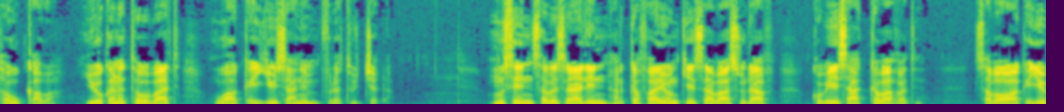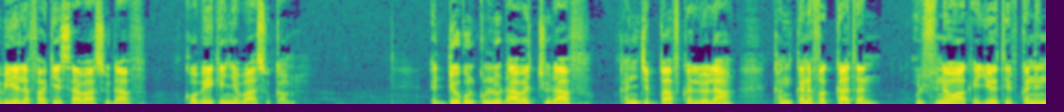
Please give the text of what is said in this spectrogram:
ta'uu qaba. Yoo kana ta'uu baate waaqayyo isaaniin fudhatu jedha. Museen saba israa'eliin harka faayoon keessaa baasuudhaaf kophee isaa akka baafate saba waaqayyo biyya lafaa keessaa baasuudhaaf kophee keenya baasuu qabna. Iddoo qulqulluu dhaabachuudhaaf. kan jibbaaf kan lolaa kan kana fakkaatan ulfina waaqayyootiif kan hin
